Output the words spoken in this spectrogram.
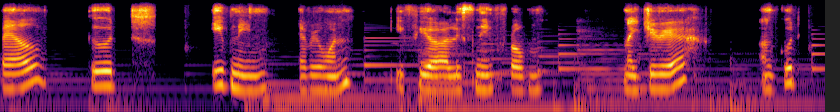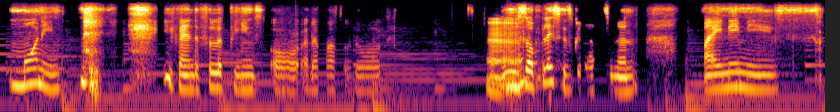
Well, good evening everyone. If you are listening from Nigeria, and good morning if you're in the Philippines or other parts of the world. Uh-huh. In some places, good afternoon. My name is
